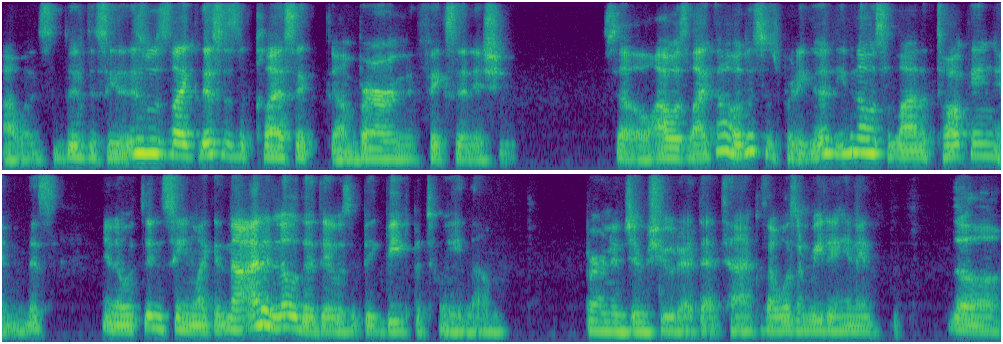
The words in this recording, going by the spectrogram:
I was good to see This was like this is a classic um, Byrne fix it issue. So I was like, oh, this is pretty good, even though it's a lot of talking and this, you know, it didn't seem like it. Now I didn't know that there was a big beef between um, Byrne and Jim Shooter at that time because I wasn't reading any the,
